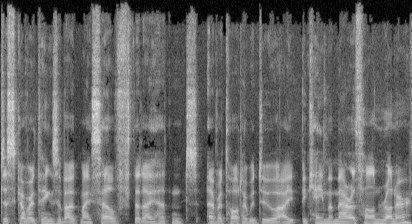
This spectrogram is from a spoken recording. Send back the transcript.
discovered things about myself that I hadn't ever thought I would do. I became a marathon runner,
